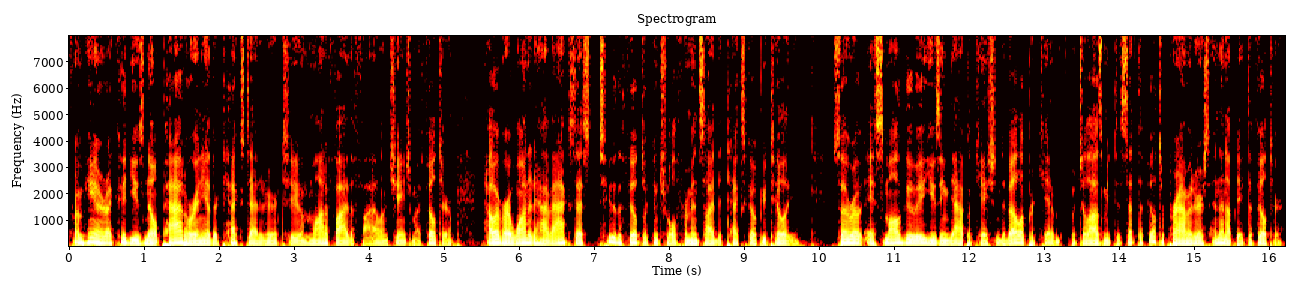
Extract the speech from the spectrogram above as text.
From here, I could use Notepad or any other text editor to modify the file and change my filter. However, I wanted to have access to the filter control from inside the TekScope utility. So I wrote a small GUI using the application developer kit, which allows me to set the filter parameters and then update the filter.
